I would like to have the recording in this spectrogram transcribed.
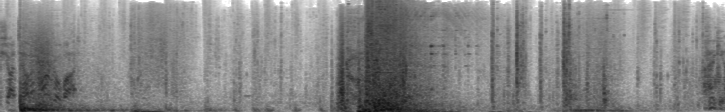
I shot down a cargo bot. Thank you.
